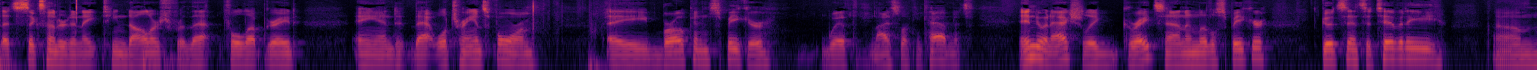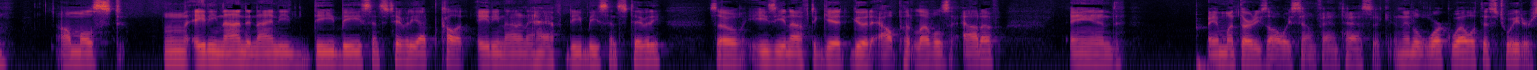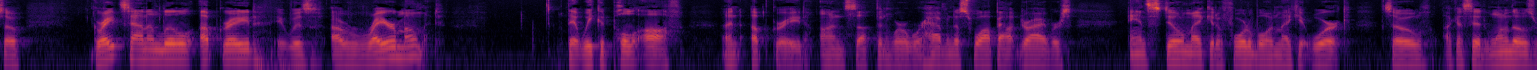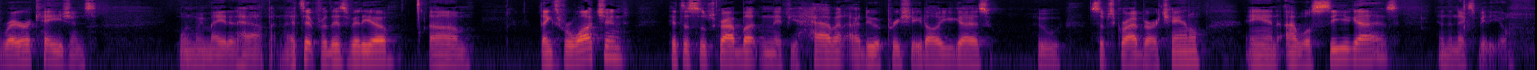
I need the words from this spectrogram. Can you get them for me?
That's $618 for that full upgrade, and that will transform a broken speaker with nice looking cabinets into an actually great sounding little speaker. Good sensitivity, um, almost mm, 89 to 90 dB sensitivity. I'd call it 89 and a half dB sensitivity. So easy enough to get good output levels out of. And M130s always sound fantastic. And it'll work well with this tweeter. So great sounding little upgrade. It was a rare moment that we could pull off an upgrade on something where we're having to swap out drivers and still make it affordable and make it work. So, like I said, one of those rare occasions when we made it happen. That's it for this video. Um, thanks for watching. Hit the subscribe button if you haven't. I do appreciate all you guys who subscribe to our channel. And I will see you guys in the next video.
